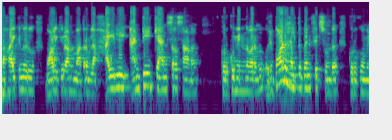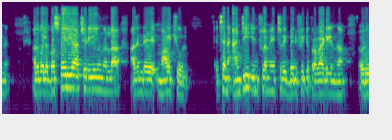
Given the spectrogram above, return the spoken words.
സഹായിക്കുന്ന ഒരു മോളിക്യൂൾ ആണെന്ന് മാത്രമല്ല ഹൈലി ആന്റി ക്യാൻസറസ് ആണ് കുർക്കുമിൻ എന്ന് പറയുന്നത്. ഒരുപാട് ഹെൽത്ത് ബെനിഫിറ്റ്സ് ഉണ്ട് കുർക്കുമിന്. അതുപോലെ ബൊസ്ഫേലിയ ചെടിയിൽ നിന്നുള്ള അതിന്റെ molecule it's an anti inflammatory benefit provide ചെയ്യുന്ന ഒരു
